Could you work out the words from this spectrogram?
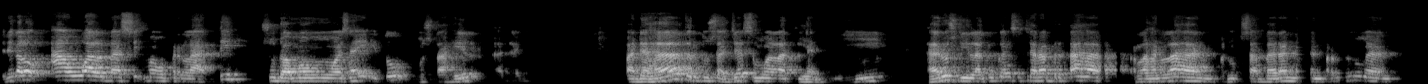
Jadi kalau awal basic mau berlatih, sudah mau menguasai itu mustahil adanya. Padahal tentu saja semua latihan ini harus dilakukan secara bertahap, perlahan-lahan, penuh kesabaran dan perenungan.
